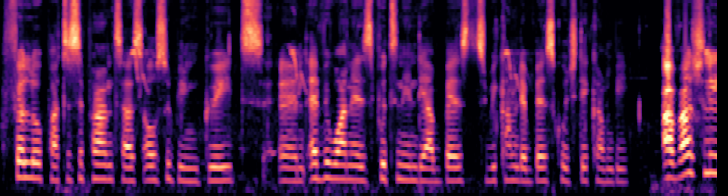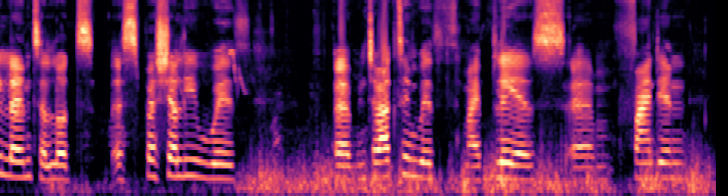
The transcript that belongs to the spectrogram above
fellow participants has also been great and everyone is putting in their best to become the best coach they can be. I've actually learned a lot, especially with um, interacting with my players, um, finding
